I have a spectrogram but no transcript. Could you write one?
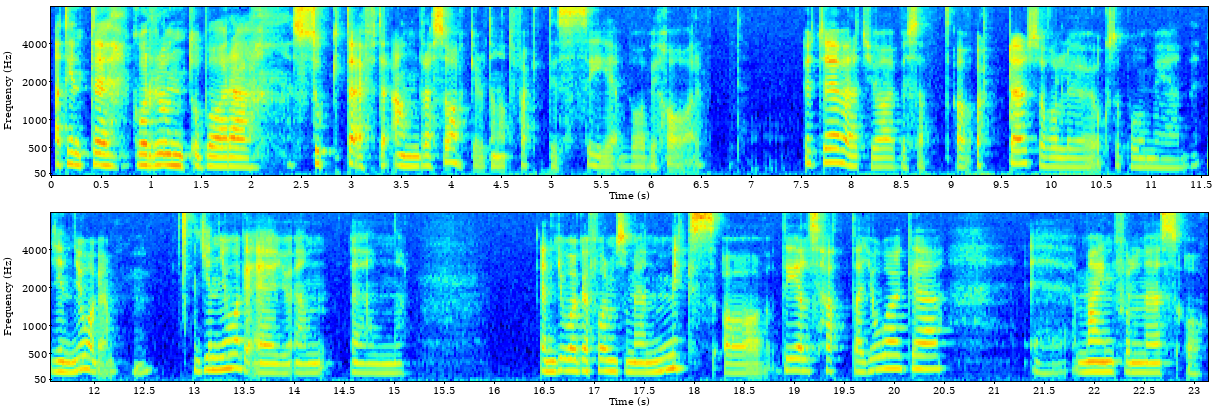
att inte gå runt och bara sukta efter andra saker utan att faktiskt se vad vi har. Utöver att jag är besatt av örter så håller jag också på med yin-yoga. Mm. Yin-yoga är ju en, en, en yogaform som är en mix av dels hatta-yoga, eh, mindfulness och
